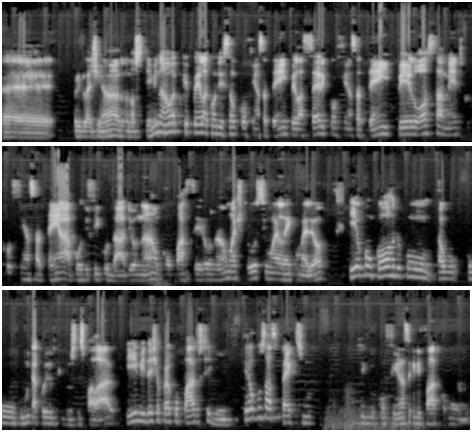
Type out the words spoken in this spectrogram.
é, privilegiando o nosso time, não, é porque pela condição que confiança tem, pela série que confiança tem, pelo orçamento que confiança tem, ah, por dificuldade ou não, com parceiro ou não, mas trouxe um elenco melhor. E eu concordo com, algo, com muita coisa do que vocês falaram, e me deixa preocupado o seguinte: tem alguns aspectos no time de confiança que, de fato, como o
